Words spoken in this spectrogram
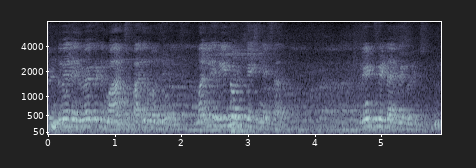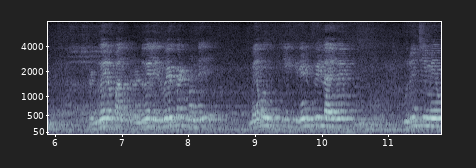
రెండు వేల ఇరవై ఒకటి మార్చి పది రోజు మళ్ళీ రీనోటిఫికేషన్ చేశారు. గ్రీన్ఫీల్డ్ హైవే గురించి. రెండు వేల పం రెండు వేల ఇరవై ఒకటి నుండి మేము ఈ గ్రీన్ఫీల్డ్ హైవే గురించి మేము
